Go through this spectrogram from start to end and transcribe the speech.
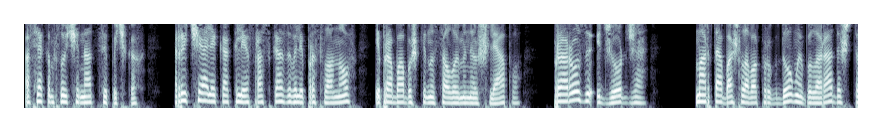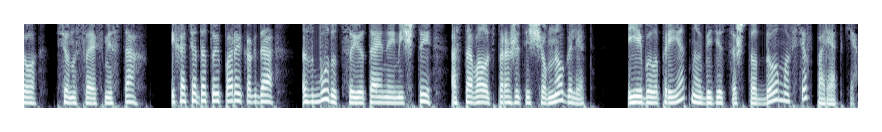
во всяком случае на цыпочках, рычали, как лев, рассказывали про слонов и про бабушкину соломенную шляпу, про Розу и Джорджа, Марта обошла вокруг дома и была рада, что все на своих местах. И хотя до той поры, когда сбудутся ее тайные мечты, оставалось прожить еще много лет, ей было приятно убедиться, что дома все в порядке.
